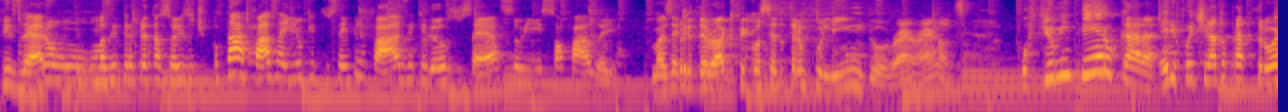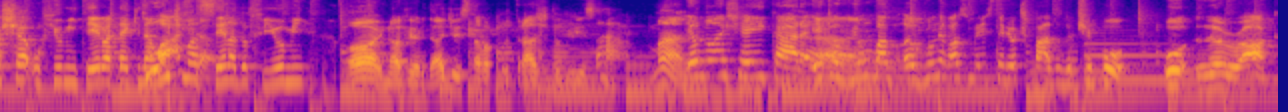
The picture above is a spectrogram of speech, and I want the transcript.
fizeram umas interpretações do tipo, tá, faz aí o que tu sempre faz e que deu sucesso e só faz aí. Mas é que o The Rock ficou sendo trampolim do Ryan Reynolds. O filme inteiro, cara. Ele foi tirado pra trouxa o filme inteiro, até que na Tu última acha? cena do filme. Ai, na verdade eu estava por trás de tudo isso. Ah, mano. Eu não achei, cara. É que eu vi, um bagu- eu vi um negócio meio estereotipado do tipo o The Rock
